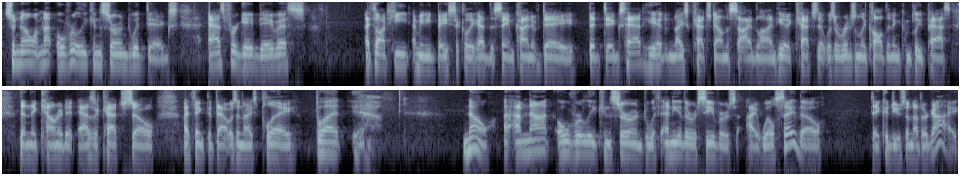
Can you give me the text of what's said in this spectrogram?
So no, I'm not overly concerned with Diggs. As for Gabe Davis, I thought he, I mean, he basically had the same kind of day that Diggs had. He had a nice catch down the sideline. He had a catch that was originally called an incomplete pass. Then they counted it as a catch. So I think that that was a nice play. But yeah, no, I'm not overly concerned with any of the receivers. I will say, though, they could use another guy,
